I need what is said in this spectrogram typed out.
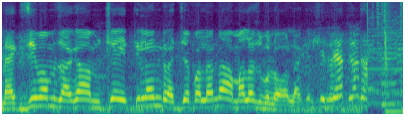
मॅक्झिमम जागा आमच्या येतील आणि राज्यपालांना आम्हालाच बोलावं लागेल.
